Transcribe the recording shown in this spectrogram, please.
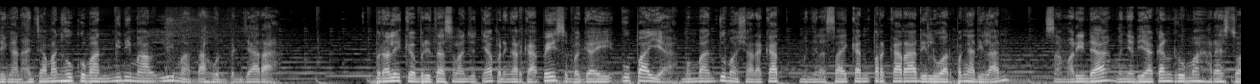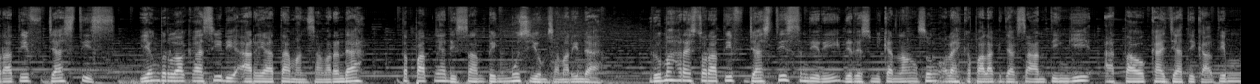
dengan ancaman hukuman minimal 5 tahun penjara. Beralih ke berita selanjutnya, pendengar KP sebagai upaya membantu masyarakat menyelesaikan perkara di luar pengadilan, Samarinda menyediakan rumah restoratif Justice yang berlokasi di area Taman Samarinda, tepatnya di samping Museum Samarinda. Rumah Restoratif Justice sendiri diresmikan langsung oleh Kepala Kejaksaan Tinggi atau Kajati Kaltim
